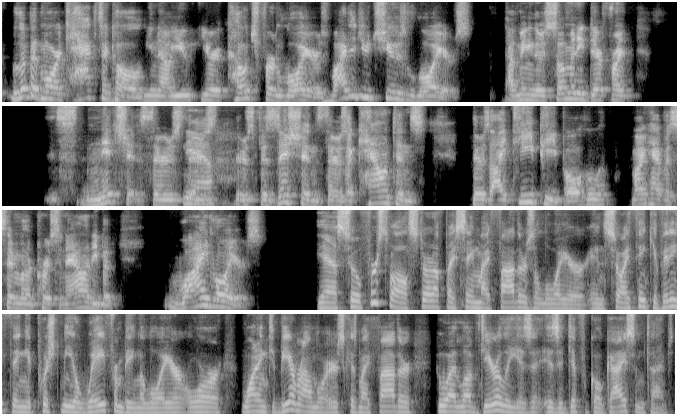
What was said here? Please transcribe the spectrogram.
a little bit more tactical you know you you're a coach for lawyers. Why did you choose lawyers? I mean there's so many different niches. There's yeah. there's there's physicians there's accountants there's it people who might have a similar personality but why lawyers yeah. So first of all, I'll start off by saying my father's a lawyer. And so I think if anything, it pushed me away from being a lawyer or wanting to be around lawyers because my father, who I love dearly, is a, is a difficult guy sometimes.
